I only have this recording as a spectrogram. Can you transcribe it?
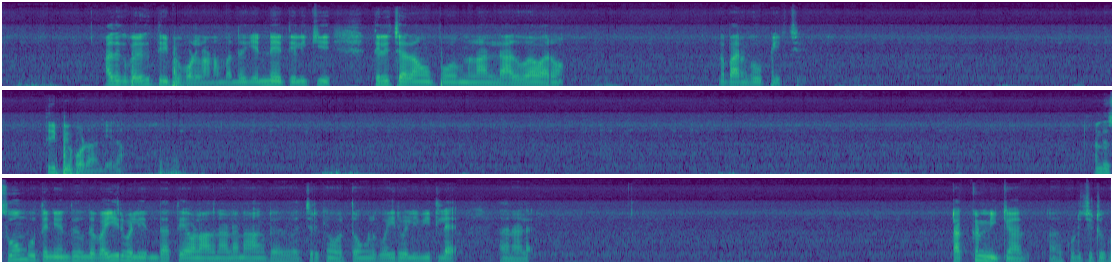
அதுக்கு பிறகு திருப்பி போடலாம். நம்ம வந்து எண்ணெயை தெளிக்கி தெளித்தா தான் உப்புலாம் இல்லை. அதுவாக வரும். இங்கே பாருங்கள் உப்பிடுச்சு திருப்பி போட வேண்டியதான் அந்த சோம்பு தண்ணி வந்து இந்த வயிறு வலி இருந்தால் தேவலாம். அதனால் நான் அங்கிட்ட வச்சுருக்கேன் ஒருத்தவங்களுக்கு வயிறு வலி வீட்டில் அதனால். டக்குன்னு நிற்கும் அது. அதை குடிச்சிட்டு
